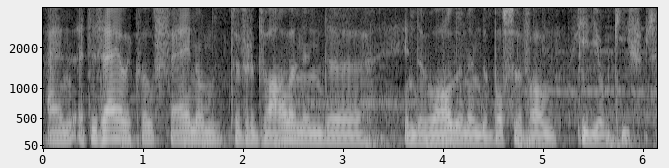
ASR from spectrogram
En het is eigenlijk wel fijn om te verdwalen in de, in de wouden en de bossen van Gideon Kiefer.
